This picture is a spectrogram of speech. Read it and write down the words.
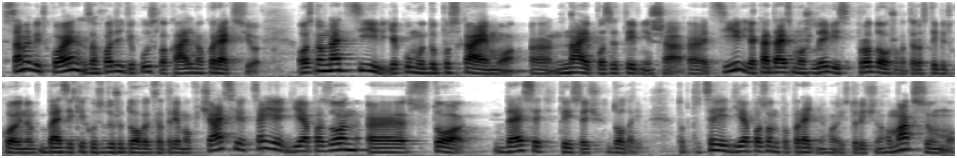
саме біткоін заходить в якусь локальну корекцію. Основна ціль, яку ми допускаємо, е, найпозитивніша ціль, яка дасть можливість продовжувати рости біткоїну без якихось дуже довгих затримок в часі, це є діапазон е, 100 10 тисяч доларів. Тобто це є діапазон попереднього історичного максимуму.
